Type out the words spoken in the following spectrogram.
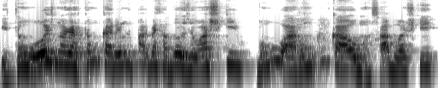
Então hoje nós já estamos querendo ir para a Libertadores. Eu acho que vamos lá, vamos com calma, sabe? Eu acho que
